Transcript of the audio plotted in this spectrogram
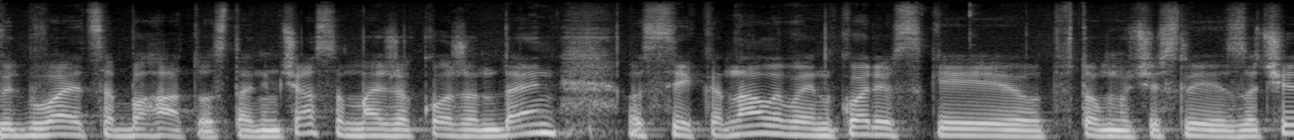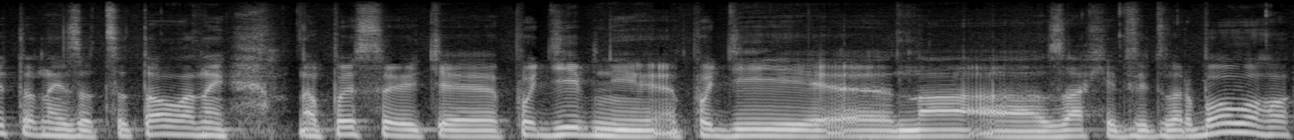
відбувається багато останнім часом, майже кожен день. Ось ці канали воєнкорівські, от в тому числі зачитаний, зацитований, описують е, подібні події на захід від Вербового,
